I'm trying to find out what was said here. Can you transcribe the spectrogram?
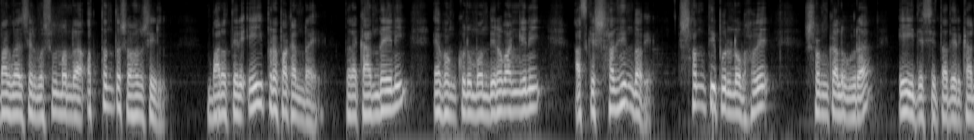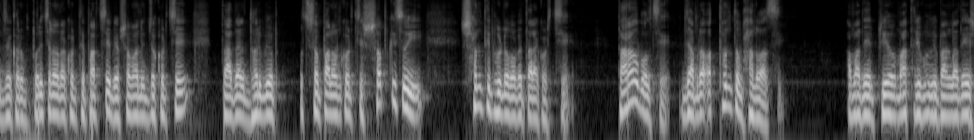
বাংলাদেশের মুসলমানরা অত্যন্ত সহনশীল। ভারতের এই প্রপাকাণ্ডায় তারা কান দেয়নি এবং কোনো মন্দিরও ভাঙ্গেনি আজকে স্বাধীনভাবে, শান্তিপূর্ণভাবে সংখ্যালঘুরা এই দেশে তাদের কার্যক্রম পরিচালনা করতে পারছে, ব্যবসা বাণিজ্য করছে, তাদের ধর্মীয় উৎসব পালন করছে সব কিছুই শান্তিপূর্ণভাবে তারা করছে। তারাও বলছে যে আমরা অত্যন্ত ভালো আছি। আমাদের প্রিয় মাতৃভূমি বাংলাদেশ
